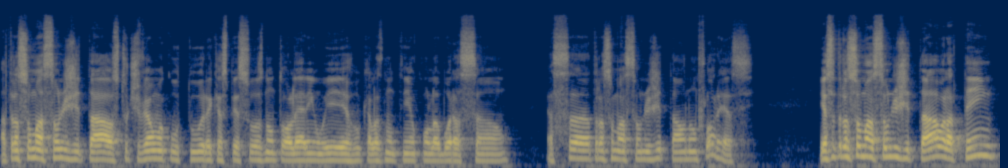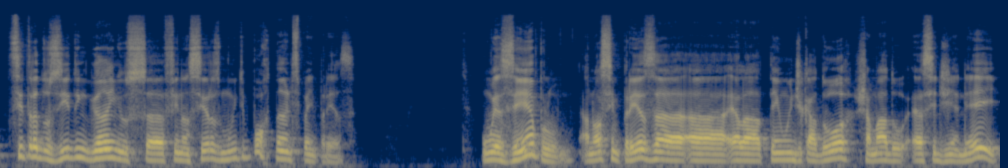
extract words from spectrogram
A transformação digital, se tu tiver uma cultura que as pessoas não tolerem o erro, que elas não tenham colaboração, essa transformação digital não floresce. E essa transformação digital ela tem se traduzido em ganhos uh, financeiros muito importantes para a empresa. Um exemplo, a nossa empresa ela tem um indicador chamado SG&A,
